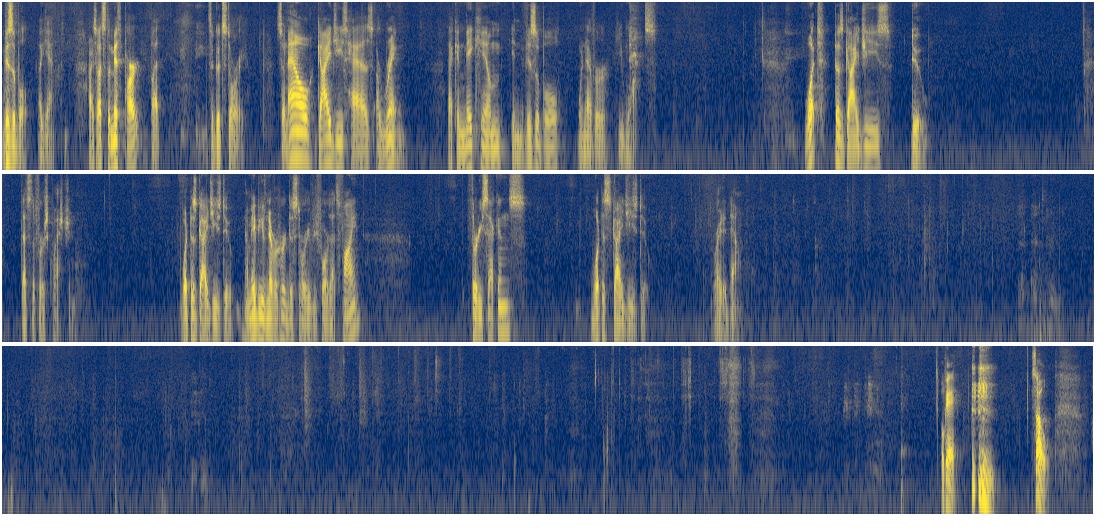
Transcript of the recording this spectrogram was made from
visible again. All right, so that's the myth part, but it's a good story. So now Gyges has a ring that can make him invisible whenever he wants. What does Gyges do? That's the first question. What does Gyges do? Now, maybe you've never heard this story before, that's fine. 30 seconds. What does Gyges do? Write it down. Okay, so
